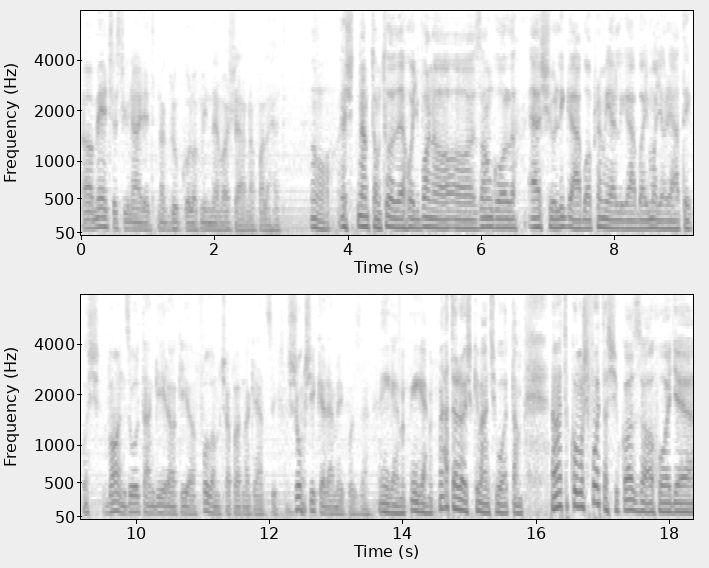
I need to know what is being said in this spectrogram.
A Manchester United-nak drukkolok minden vasárnap, ha lehet. Ó, és nem tudom, tudod-e, hogy van a, az angol első ligában, a Premier ligában egy magyar játékos? Van Zoltán Géra, aki a Fulham csapatnak játszik. Sok sikere még hozzá. Igen, igen. Hát arra is kíváncsi voltam. Na, hát akkor most folytassuk azzal, hogy eh,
